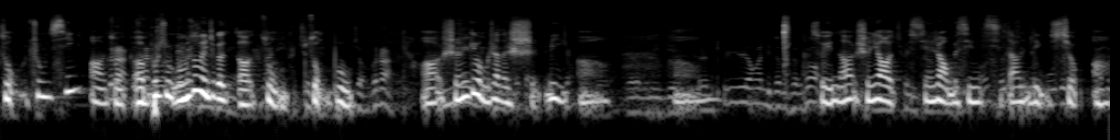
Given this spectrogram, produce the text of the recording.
总中心啊总呃不是我们作为这个呃总总部啊，神给我们这样的使命啊啊。所以呢，神要先让我们兴起当领袖啊，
